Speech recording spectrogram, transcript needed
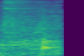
Oh.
